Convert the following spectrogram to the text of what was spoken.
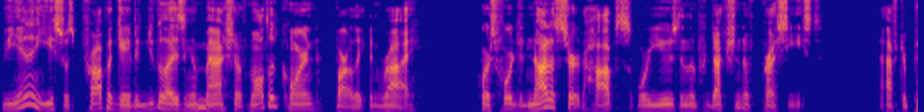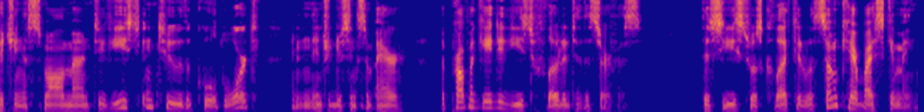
Vienna yeast was propagated utilizing a mash of malted corn, barley, and rye. Horsford did not assert hops were used in the production of press yeast. After pitching a small amount of yeast into the cooled wort and introducing some air, the propagated yeast floated to the surface. This yeast was collected with some care by skimming.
